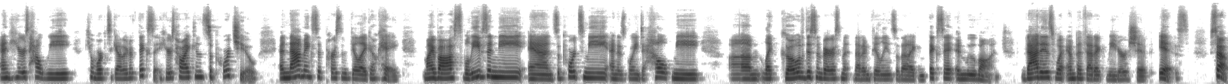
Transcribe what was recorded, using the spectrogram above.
And here's how we can work together to fix it. Here's how I can support you. And that makes a person feel like, okay, my boss believes in me and supports me and is going to help me um, let go of this embarrassment that I'm feeling so that I can fix it and move on. That is what empathetic leadership is. So,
